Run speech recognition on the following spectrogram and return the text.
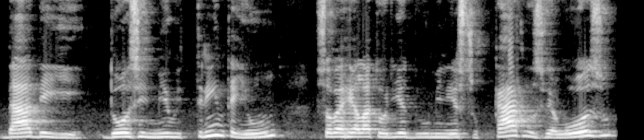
da ADI 12.031, sob a relatoria do ministro Carlos Veloso,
